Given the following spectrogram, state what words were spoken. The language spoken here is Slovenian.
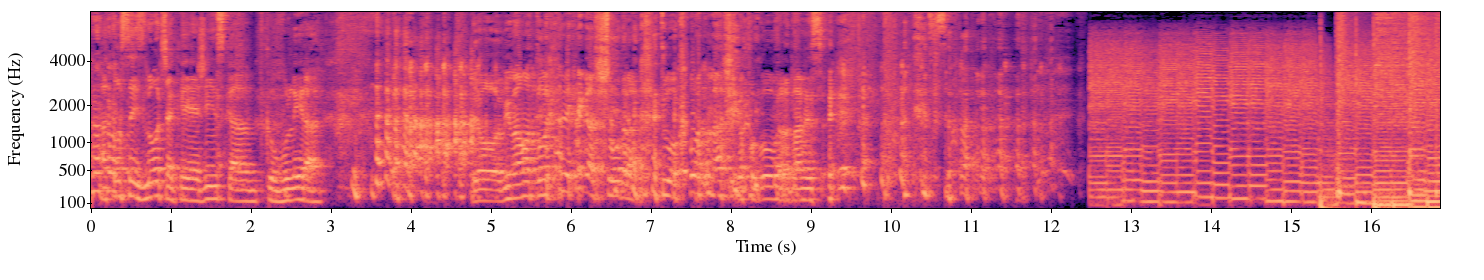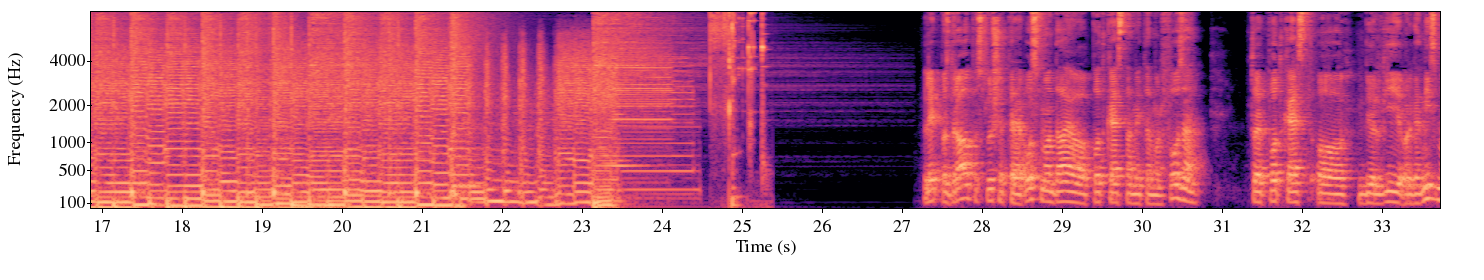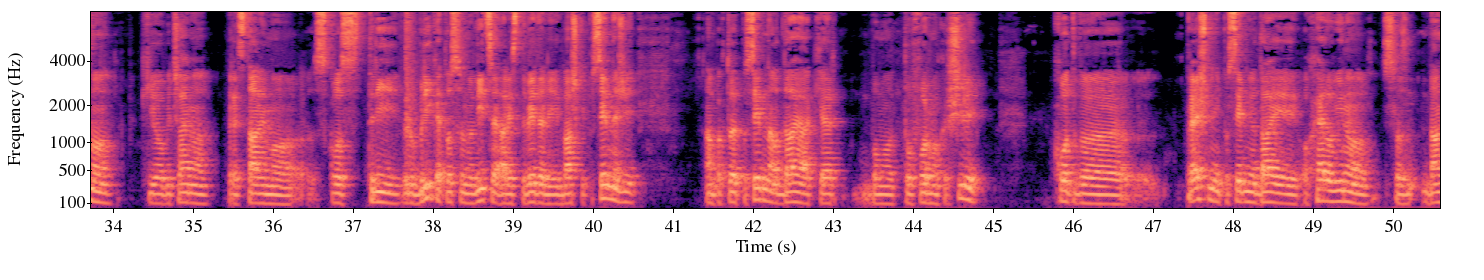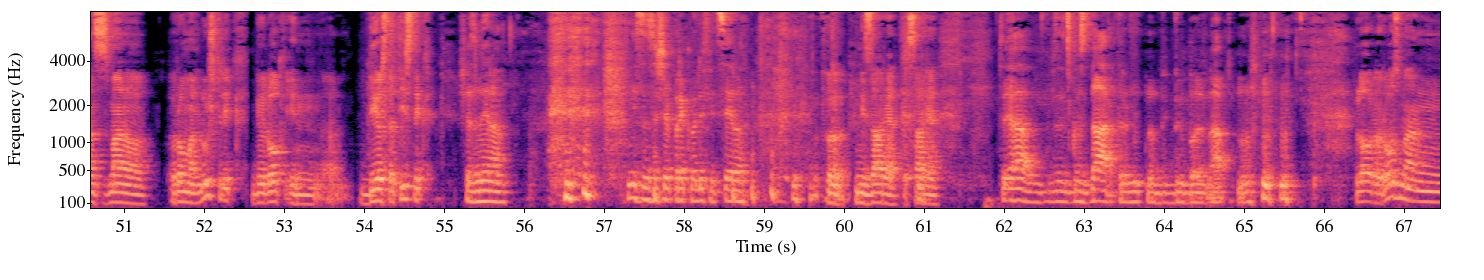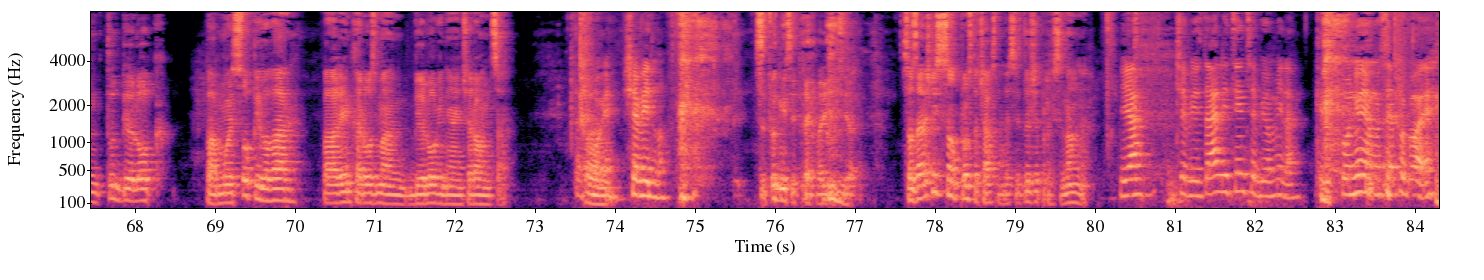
A to se izloča, ker je ženska tako volera. Jo, mi imamo toliko nekega šodra tu okoli našega pogovora danes. Lep pozdrav, poslušate osmo oddajo podcasta Metamorfoza. To je podcast o biologiji organizmov, ki jo običajno predstavimo skozi tri rubrike: to so novice, ali ste vedeli, in vaški posebneži. Ampak to je posebna oddaja, ker bomo to formo kršili. Kot v prejšnji posebni oddaji o Halloweenu, so danes z mano Roman Luštrik, biolog in uh, biostatistik. Še zmeraj. Nisem se še prekvalificiral. v mizarja, pesarja. Ja, gozdar, trenutno bi bil bolj napno. Lauro Rozman, tudi biolog, pa moj sopivovar, pa Lenka Rozman, biologinja in čarovnica. Tako je, še vedno. Se tudi nisi prekvalificiral. So zdaj niso samo prostočasne, da si to že profesionalne. Ja, če bi izdali licence, bi jo imela, ker izpolnjujemo vse pogoje.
